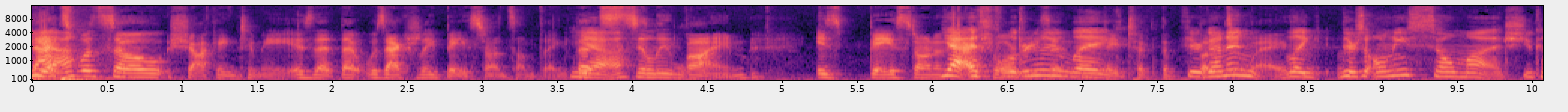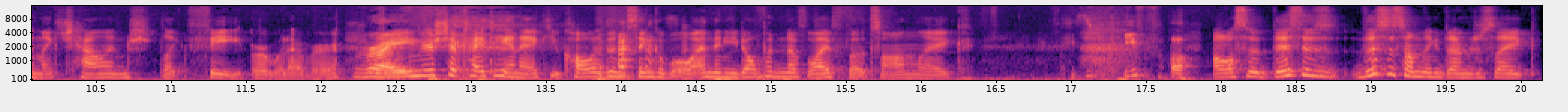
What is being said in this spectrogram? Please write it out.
that's Yeah. what's so shocking to me is that that was actually based on something. That Yeah. silly line is based on an yeah, it's literally like they took the if you're gonna away. like, there's only so much you can like challenge like fate or whatever. You Right. name your ship Titanic, you call it unsinkable, and then you don't put enough lifeboats on. Like, these people. Also, this is this is something that I'm just like,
